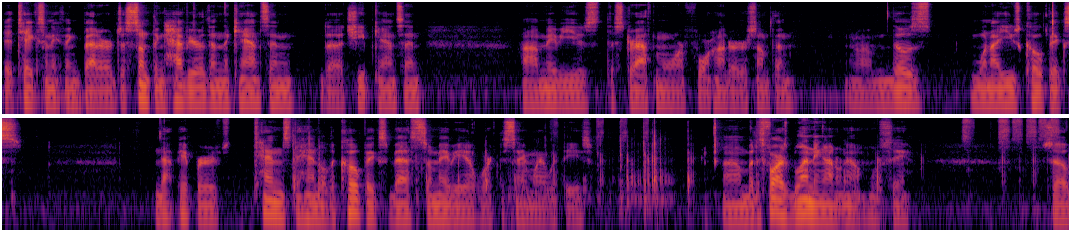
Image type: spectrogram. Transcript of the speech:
it takes anything better. Just something heavier than the Canson, the cheap Canson. Uh, maybe use the Strathmore 400 or something. Um, those, when I use Copics, that paper tends to handle the Copics best, so maybe it'll work the same way with these. Um, but as far as blending, I don't know. We'll see. So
